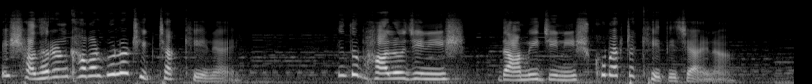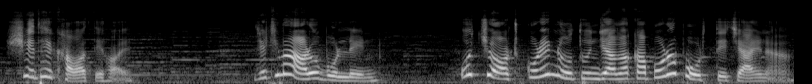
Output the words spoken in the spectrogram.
এই সাধারণ খাবারগুলো ঠিকঠাক খেয়ে নেয়। কিন্তু ভালো জিনিস, দামি জিনিস খুব একটা খেতে চায় না। সেধে খাওয়াতে হয়। জেঠিমা আরও বললেন, ও চট করে নতুন জামা কাপড়ও পরতে চায় না।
